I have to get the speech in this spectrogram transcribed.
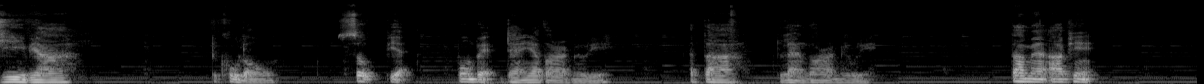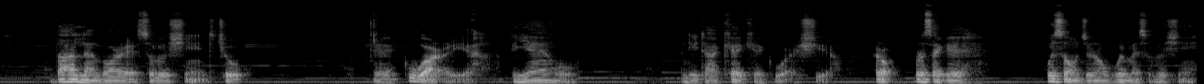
ရေပြားတစ်ခုလုံးစုပ်ပြက်ပုံပက်ဒဏ်ရသွားတာမျိုးတွေအသား လန်သွားတာမျိုးတွေတာမန်အားဖြင့်သားလန်သွားရဲဆိုလို့ရှိရင်တချို့အဲကုရတွေอ่ะအရန်ဟိုအနေထားခက်ခဲကုရရှိရအဲ့တော့ motorcycle ဝတ်ဆောင်ကျွန်တော်ဝတ်မယ်ဆိုလို့ရှိရင်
